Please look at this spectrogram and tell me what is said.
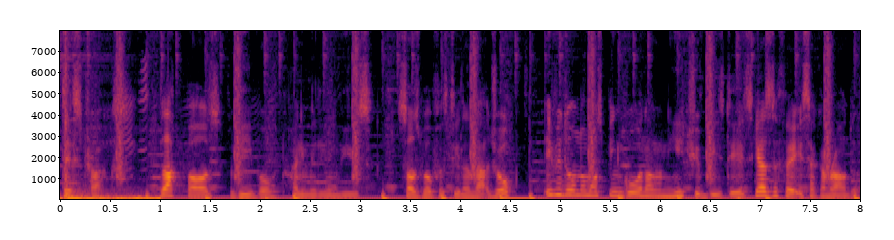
Diss tracks. Black Bars, Vevo, 20 million views. Soswell for stealing that joke. If you don't know what's been going on on YouTube these days, here's the 30 second roundup.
